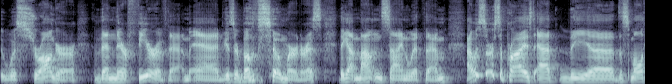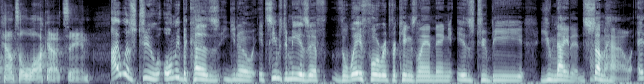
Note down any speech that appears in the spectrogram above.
was stronger than their fear of them and because they're both so murderous. They got mountain sign with them. I was sort of surprised at the uh, the small council walkout scene. I was too, only because, you know, it seems to me as if the way forward for King's Landing is to be united somehow, in,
